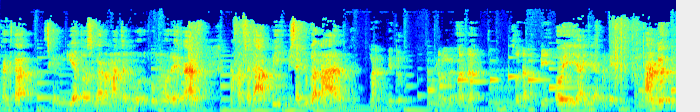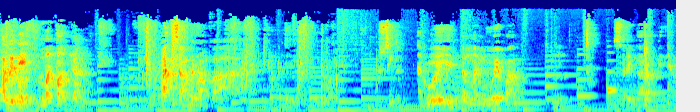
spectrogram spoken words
Kan kita sikat gigi atau segala macam kumur kumur ya kan? Makan soda api bisa juga kan? Nah itu. Kalau nggak sadar Soda api. Oh iya iya berarti lanjut lanjut nih. Bermanfaat kan Pasti sangat bermanfaat. Pusing? Tapi Gue- temen gue pak sering ngalamin yang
